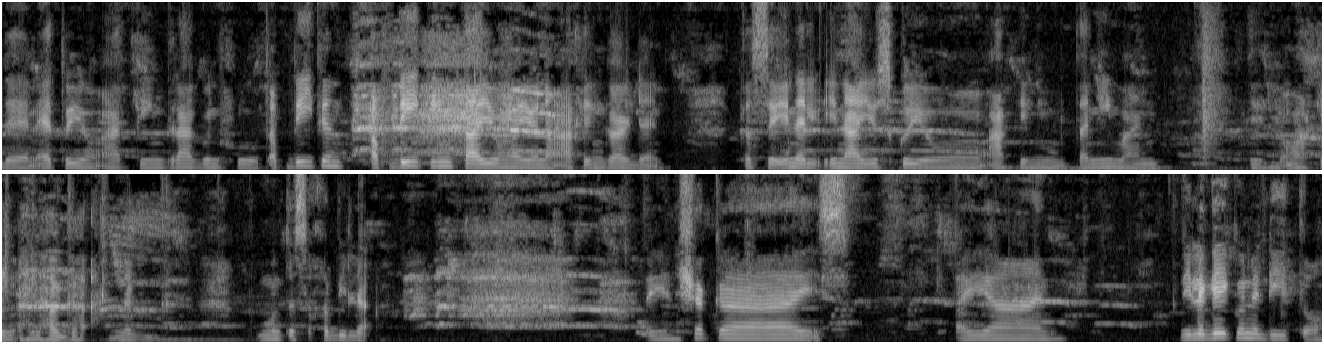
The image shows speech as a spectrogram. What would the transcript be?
Then, ito yung ating dragon fruit. Updating, updating tayo ngayon ng aking garden. Kasi inal, inayos ko yung aking taniman. Yun yung aking alaga. Nag, pumunta sa kabila. Ayan siya guys. Ayan. Nilagay ko na dito.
